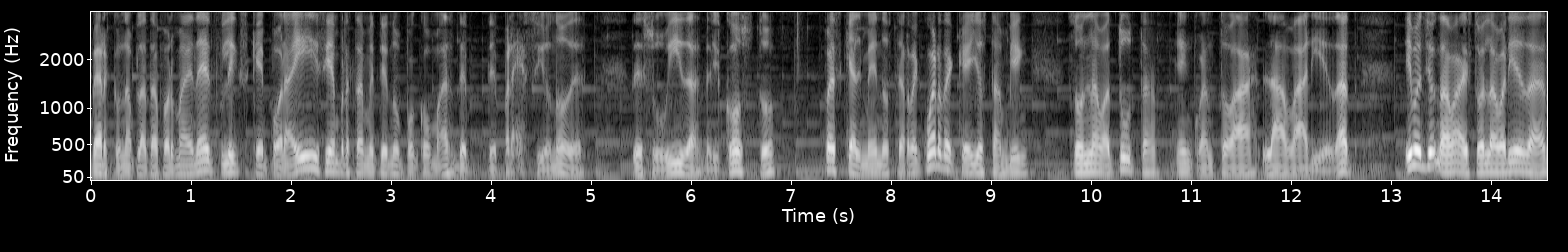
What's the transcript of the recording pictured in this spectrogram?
ver que una plataforma de Netflix que por ahí siempre está metiendo un poco más de, precio, ¿no? De, de subida del costo, pues que al menos te recuerde que ellos también son la batuta en cuanto a la variedad. Y mencionaba esto de la variedad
